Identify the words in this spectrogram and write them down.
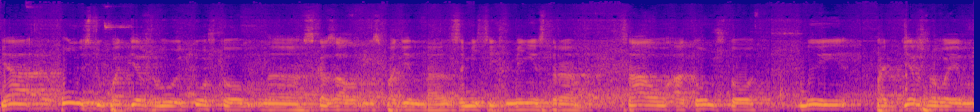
Я полностью поддерживаю то, что э, сказал господин э, заместитель министра ЦАО о том, что мы поддерживаем,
